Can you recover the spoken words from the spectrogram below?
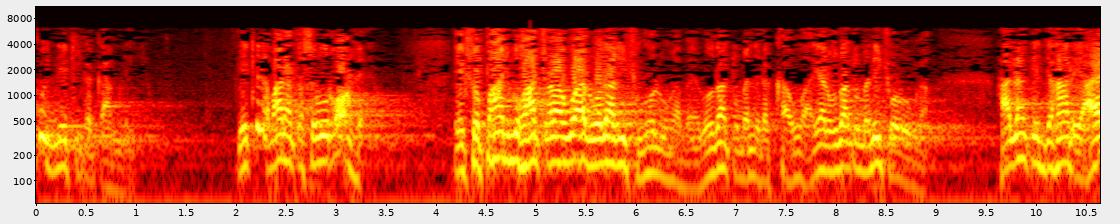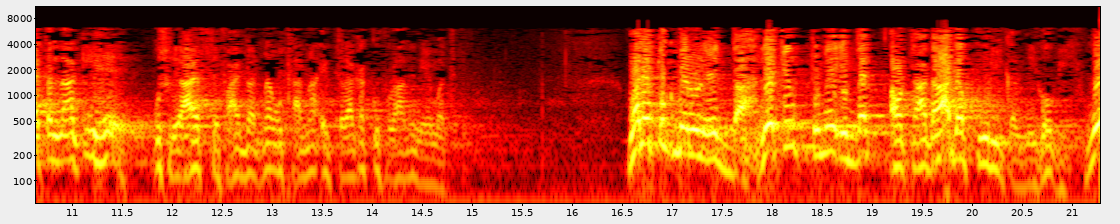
کوئی نیکی کا کام نہیں۔ لیکن ہمارا تصور اور ہے۔ ایک سو پانچ بخار چڑھا ہوا، روزہ نہیں چھوڑوں گا میں۔ روزہ تو میں نے رکھا ہوا یا روزہ تو میں نہیں چھوڑوں گا۔ حالانکہ جہاں رعایت اللہ کی ہے اس رعایت سے فائدہ نہ اٹھانا ایک طرح کا کفرانی نعمت ہے۔ بولے تک میرے لیکن تمہیں عدت اور تعداد اب پوری کرنی ہوگی۔ وہ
